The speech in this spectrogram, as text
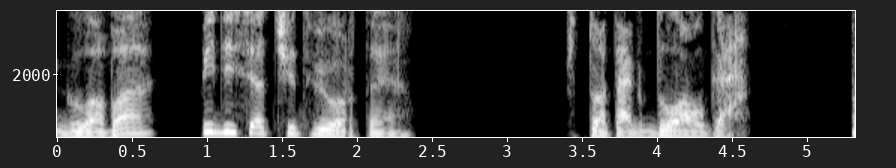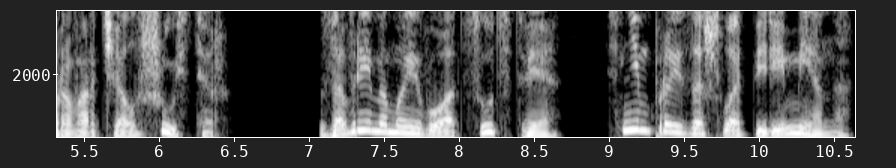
Глава 54 «Что так долго?» — проворчал Шустер. За время моего отсутствия с ним произошла перемена,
